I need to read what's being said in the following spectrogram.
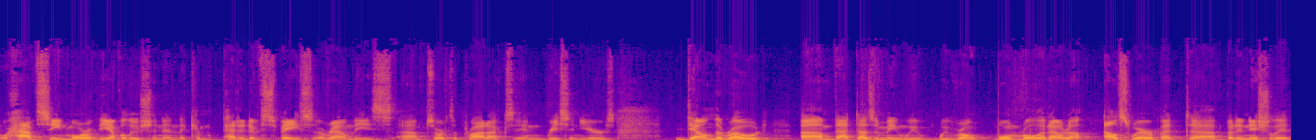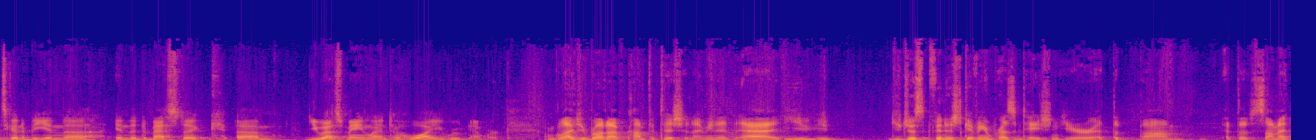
or have seen more of the evolution in the competitive space around these um, sorts of products in recent years down the road. Um, that doesn't mean we, we won't, won't roll it out elsewhere, but uh, but initially it's going to be in the in the domestic um, U.S. mainland to Hawaii route network. I'm glad you brought up competition. I mean, it, uh, you, you you just finished giving a presentation here at the um, at the summit,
